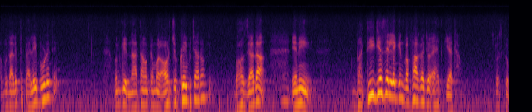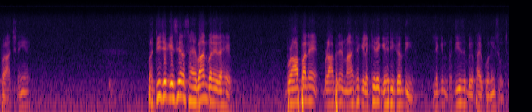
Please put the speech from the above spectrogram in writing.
ابو طالب تو پہلے ہی بوڑھے تھے۔ ان کی ناتاؤں کمر اور چک گئی بیچاروں کی بہت زیادہ یعنی بھتیجے سے لیکن وفا کا جو عہد کیا تھا، اس کے اوپر آنچ نہیں ہے۔ بھتیجے کے اسی طرح صاحبان بنے رہے۔ بڑھاپا نے، بڑھاپے نے معاشرے کی لکیریں گہری کر دی لیکن بھتیجے سے بے فائد کو نہیں سوچا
